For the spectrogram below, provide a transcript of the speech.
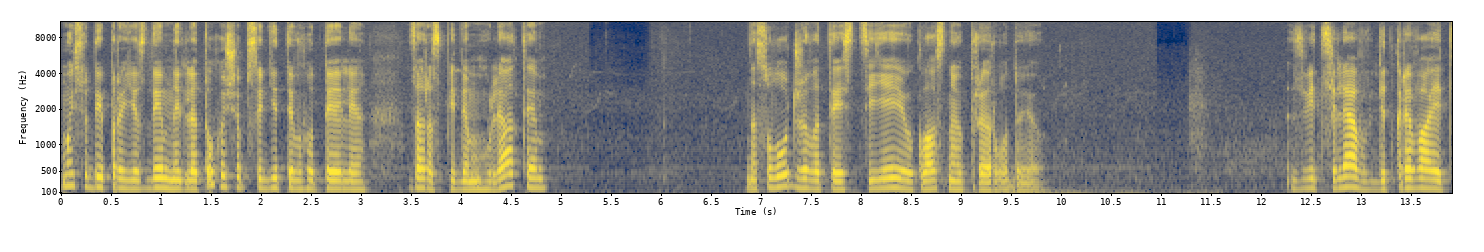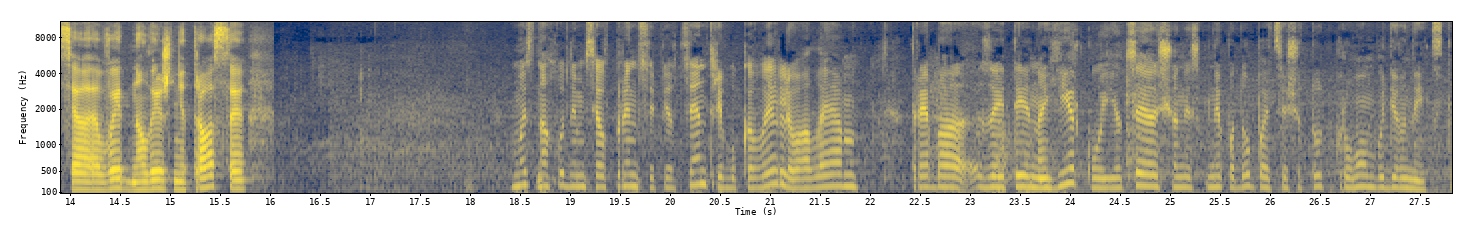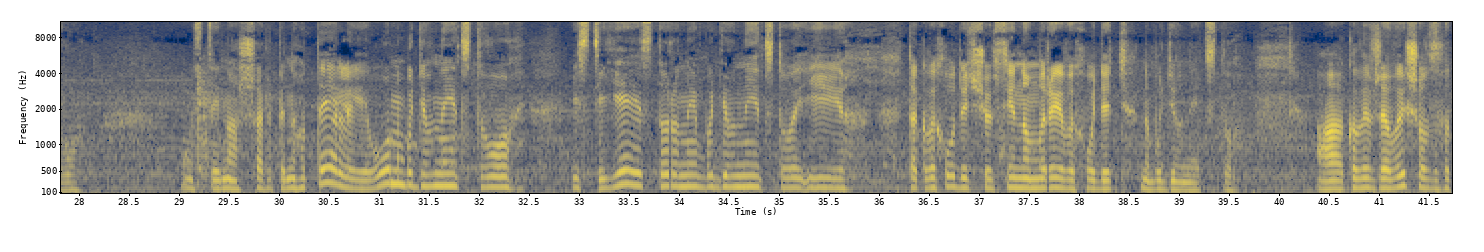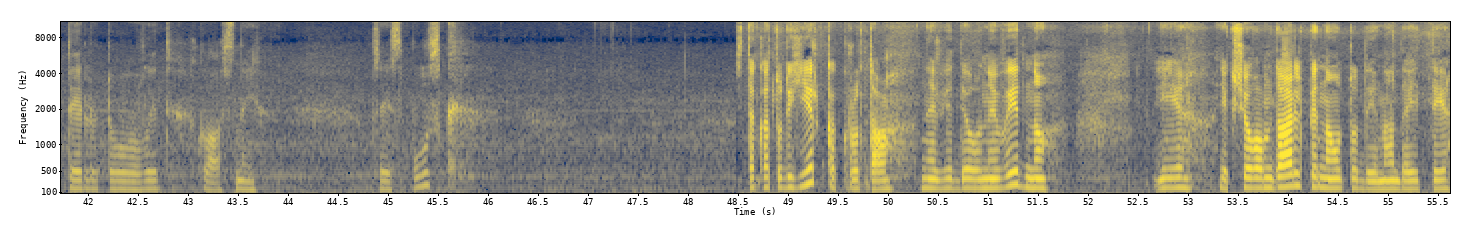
Ми сюди приїздимо не для того, щоб сидіти в готелі. Зараз підемо гуляти, насолоджуватись цією класною природою. Звідсіля відкривається вид на лижні траси. Ми знаходимося, в принципі, в центрі Буковелю, але треба зайти на гірку. І оце, що не подобається, що тут кругом будівництво. Ось цей наш Альпінготель, і он будівництво, і з тієї сторони будівництво. І так виходить, що всі номери виходять на будівництво. А коли вже вийшов з готелю, то вид класний. Цей спуск. Ось така тут гірка крута, на відео не видно. І якщо вам до Альпіна, туди треба йти.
